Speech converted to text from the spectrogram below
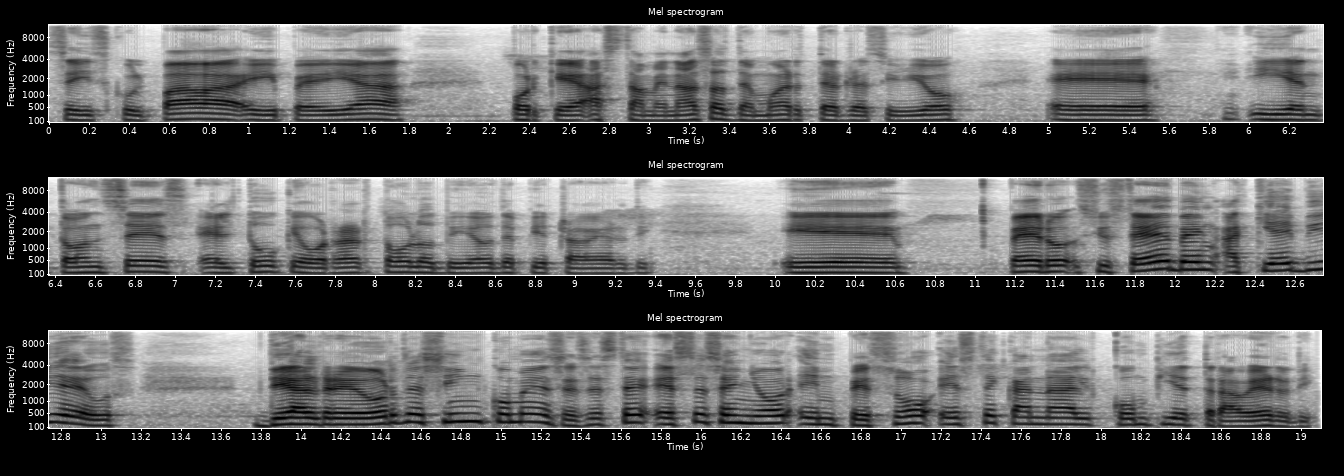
se disculpaba y pedía porque hasta amenazas de muerte recibió. Eh, y entonces él tuvo que borrar todos los videos de Pietraverdi. Eh, pero si ustedes ven, aquí hay videos de alrededor de 5 meses. Este, este señor empezó este canal con Pietraverdi.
